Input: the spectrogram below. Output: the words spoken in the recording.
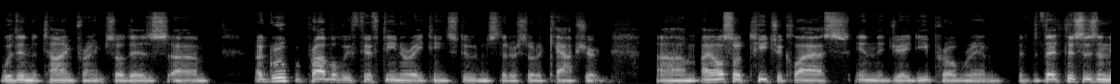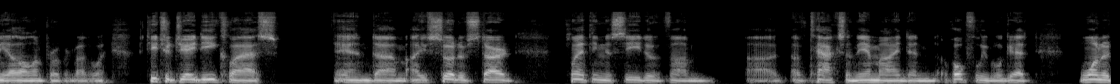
within the time frame. So there's um, a group of probably 15 or 18 students that are sort of captured. Um, I also teach a class in the JD program. That this is in the LLM program, by the way. I teach a JD class, and um, I sort of start planting the seed of um, uh, of tax in their mind, and hopefully we'll get one or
